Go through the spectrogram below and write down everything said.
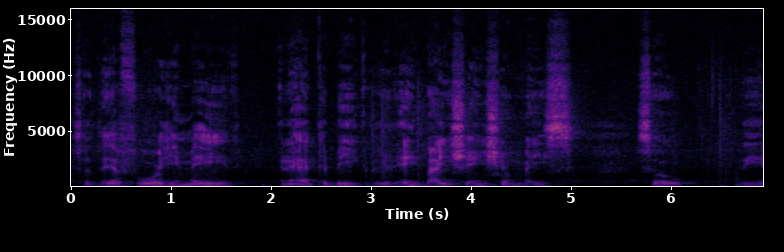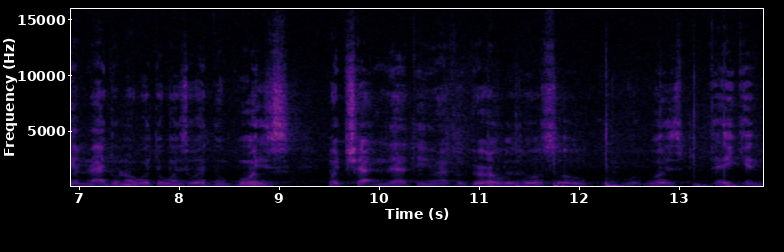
So therefore, he made, and it had to be ein bayish mace. So the and I don't know what the ones who had no boys, what shot in that you know if a girl was also was taken,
